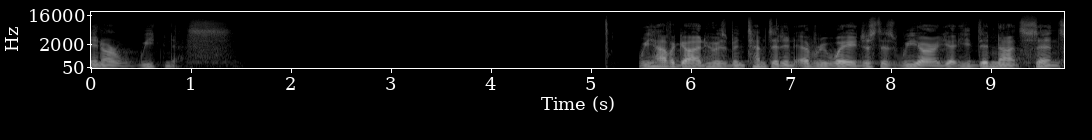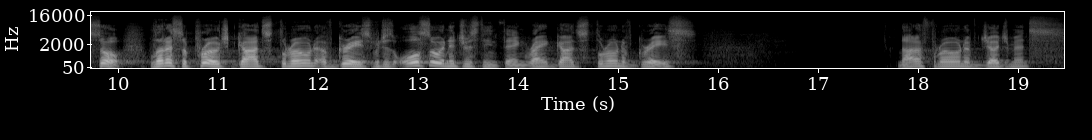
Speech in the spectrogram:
in our weakness. We have a God who has been tempted in every way, just as we are, yet he did not sin. So let us approach God's throne of grace, which is also an interesting thing, right? God's throne of grace. Not a throne of judgments,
